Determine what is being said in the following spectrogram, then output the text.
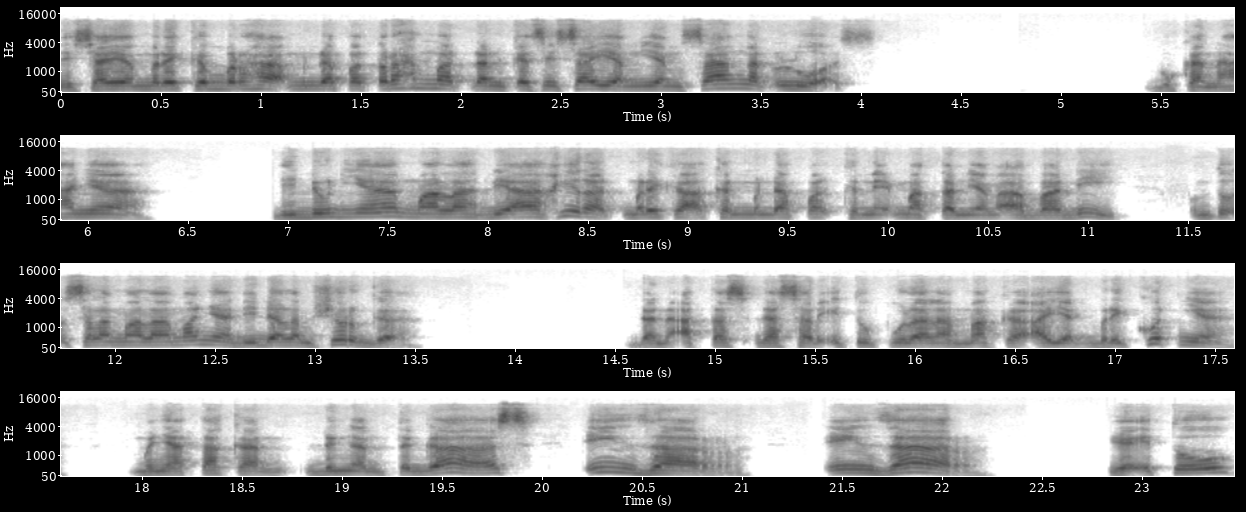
Niscaya mereka berhak mendapat rahmat dan kasih sayang yang sangat luas. Bukan hanya di dunia malah di akhirat mereka akan mendapat kenikmatan yang abadi untuk selama-lamanya di dalam syurga. Dan atas dasar itu pula lah maka ayat berikutnya menyatakan dengan tegas inzar, inzar, iaitu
